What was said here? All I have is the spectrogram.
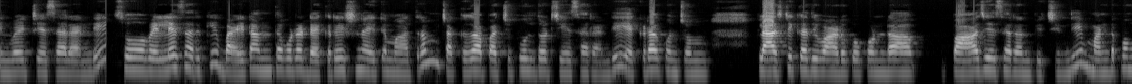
ఇన్వైట్ చేశారండి. సో వెళ్ళేసరికి బయట అంతా కూడా డెకరేషన్ అయితే మాత్రం చక్కగా పచ్చి పూలతో చేశారండి. ఎక్కడ కొంచెం ప్లాస్టిక్ అది వాడుకోకుండా బాగా చేశారనిపించింది. మండపం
